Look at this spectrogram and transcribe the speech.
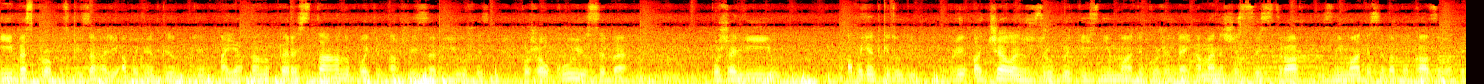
і без пропусків взагалі, а потім я такий думаю, блін, а я певно перестану, потім там щось заб'ю, щось пожалкую себе, пожалію. А потім такий думаю, блін, а челендж зробити і знімати кожен день. А в мене ще цей страх знімати себе, показувати.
